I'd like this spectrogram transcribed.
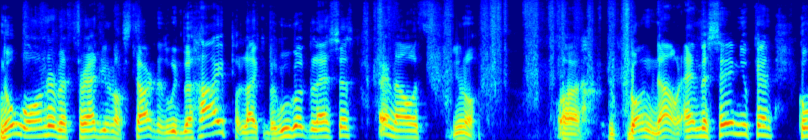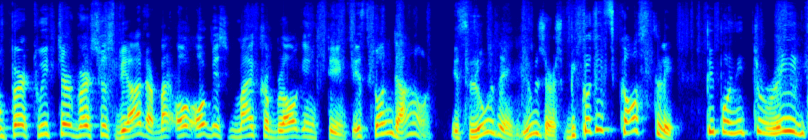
no wonder the thread, you know, started with the hype, like the Google glasses, and now it's, you know, uh, going down. And the same you can compare Twitter versus the other, but all, all these microblogging things, it's gone down. It's losing users because it's costly. People need to read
